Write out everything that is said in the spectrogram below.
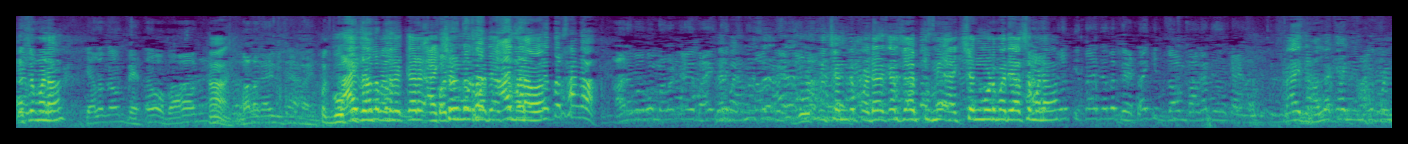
असं म्हणा त्याला जाऊन भेटा बाबा. हा. मला काय विषय माहिती काय गोपीचंद झालं पडळकर ऍक्शन मोडमध्ये असं म्हणावं? तर सांगा. अरे बाबा मला काय माहीत. गोपीचंद पडळकर साहेब तुम्ही ऍक्शन मोडमध्ये असं म्हणावं? त्याला भेटा की जाऊन बघा काय झालं. काय झालं काय नेमकं पण?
